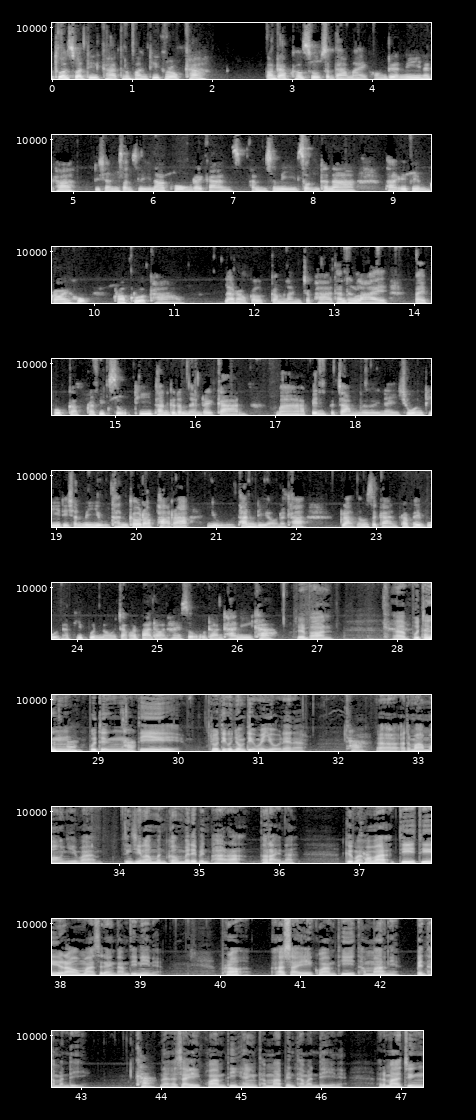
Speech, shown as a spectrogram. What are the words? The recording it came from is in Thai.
ผู้ทวสวัสดีค่ะท่านฟังที่เคารพค่ะต้อนรับเข้าสู่สัปดาห์ใหม่ของเดือนนี้นะคะ ดิฉันสันสนีนาคง รายการสันสนีสนทนาทาง FM106 ครอบครัวข่าว และเราก็กำลังจะพาท่านทั้งหลาย ไปพบกับพระภิกษุที่ท่านก็ดำเนินรายการมาเป็นประจำเลยในช่วงที่ดิฉันไม่อยู่ท่านก็รับภาระอยู่ท่านเดียวนะคะ กราบนมัสการพระภัยบุญอภิปุโนจากวัดป่าดอนหายโศอุดรธานีค่ะเชิญพร พูดถึงพูดถึงที่ช่วงที่คุณโยมติ๋วไม่อยู่เนี่ยนะค่ะอาตมามองอย่างนี้ว่า จริง ๆ แล้วมันก็ไม่ได้เป็นภาระเท่าไหร่นะคือหมายความว่าที่ที่เรามาแสดงธรรมที่นี่เนี่ย เพราะอาศัยความที่ธรรมะเนี่ยเป็นธรรมันดีค่ะนะอาศัยความที่แห่งธรรมะเป็นธรรมันดีเนี่ยอาตมาจึง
